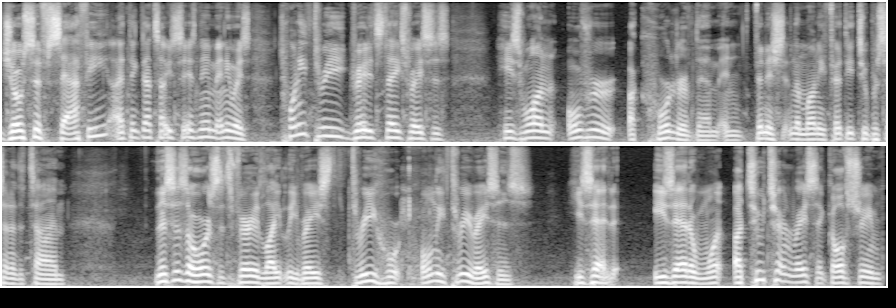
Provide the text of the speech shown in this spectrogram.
Joseph Safi, I think that's how you say his name. Anyways, 23 graded stakes races. He's won over a quarter of them and finished in the money 52% of the time. This is a horse that's very lightly raced. Three hor- only three races. He's had he's had a one a two turn race at Gulfstream,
